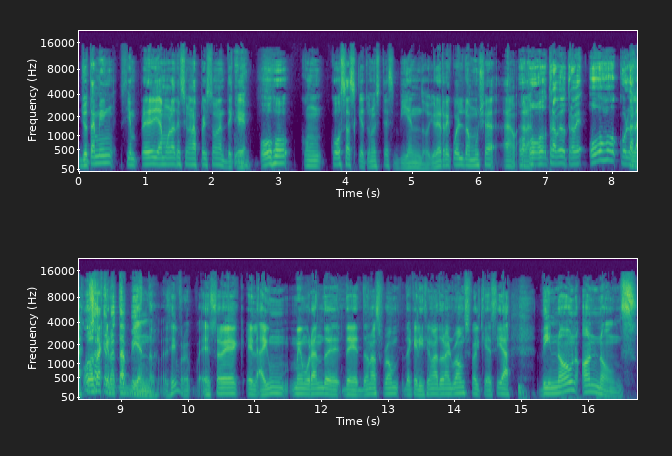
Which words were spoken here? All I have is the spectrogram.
yo también siempre llamo la atención a las personas de que, ojo con cosas que tú no estés viendo. Yo le recuerdo a muchas... a- O- a la- otra vez, otra vez. Ojo con las, cosas, que, no estás viendo. Sí, pero eso es, el- hay un memorando de, de Donald Rum- de que le hicieron a Donald Rumsfeld que decía The Known Unknowns.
